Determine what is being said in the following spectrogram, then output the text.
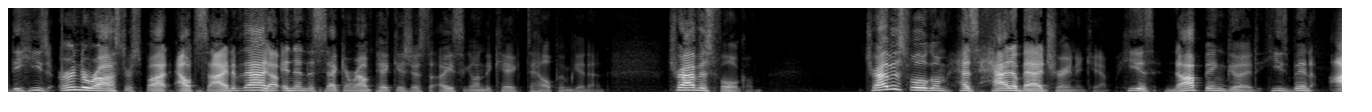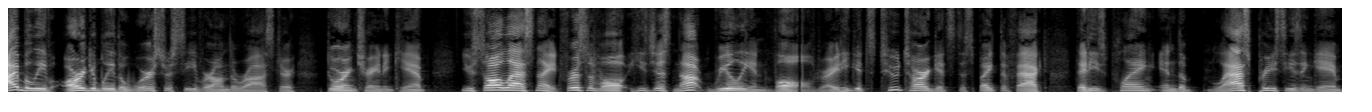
the, he's earned a roster spot outside of that, Yep. and then the second round pick is just the icing on the cake to help him get in. Travis Fulgham. Travis Fulgham has had a bad training camp. He has not been good. He's been, I believe, arguably the worst receiver on the roster during training camp. You saw last night. First of all, he's just not really involved, right? He gets two targets despite the fact that he's playing in the last preseason game.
